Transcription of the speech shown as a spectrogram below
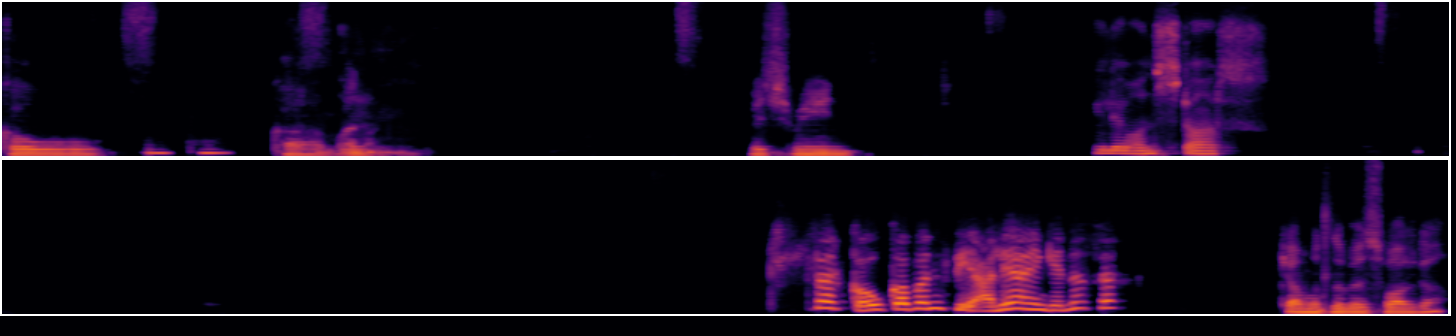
Kawkaban, which mean 11 stars. सर कौकबन प्याले आएंगे ना सर क्या मतलब है सवाल का?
